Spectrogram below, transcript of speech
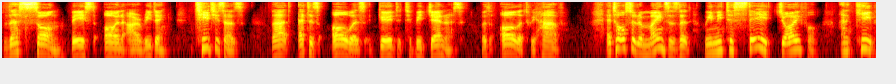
This song, based on our reading, teaches us that it is always good to be generous with all that we have. It also reminds us that we need to stay joyful and keep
